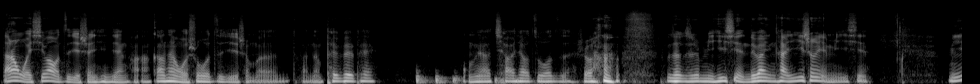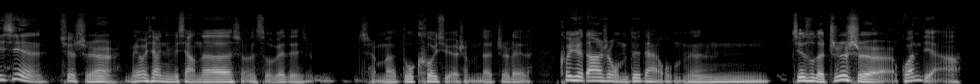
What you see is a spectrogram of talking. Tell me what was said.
当然，我希望我自己身心健康。刚才我说我自己什么，反正呸呸呸，我们要敲敲桌子是吧？这是迷信对吧？你看医生也迷信，迷信确实没有像你们想的什么所谓的什么多科学什么的之类的。科学当然是我们对待我们接触的知识观点啊。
